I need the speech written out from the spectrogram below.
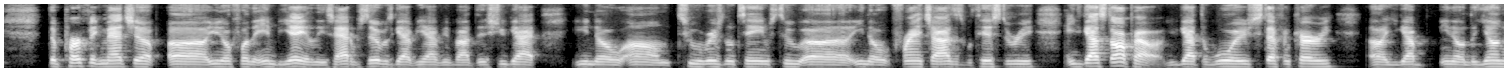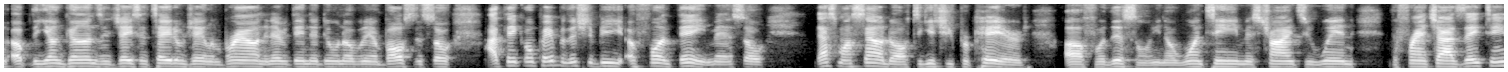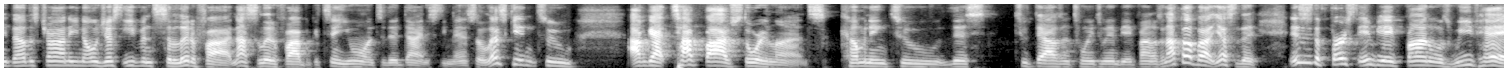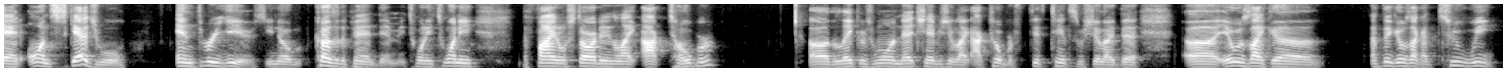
the perfect matchup, uh, you know, for the NBA at least. Adam Silver's got to be happy about this. You got, you know, um, two original teams, two, uh, you know, franchises with history, and you got star power. You got the Warriors, Stephen Curry. Uh, you got, you know, the young up the young guns and Jayson Tatum, Jaylen Brown, and everything they're doing over there in Boston. So I think on paper this should be a fun thing, man. So that's my sound off to get you prepared uh, for this one. You know, one team is trying to win the franchise 18th, the other's trying to, you know, just even solidify, not solidify, but continue on to their dynasty, man. So let's get into I've got top five storylines coming into this 2022 NBA Finals. And I thought about yesterday. This is the first NBA Finals we've had on schedule in three years, you know, because of the pandemic. 2020, the final started in like October. Uh, the Lakers won that championship like October 15th, some shit like that. Uh, it was like a, I think it was like a two week,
